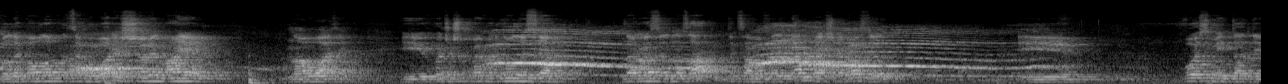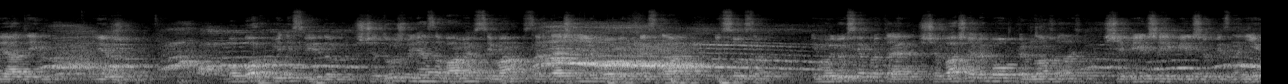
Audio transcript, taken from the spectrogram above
Коли Павло про це говорить, що він має на увазі. І хочу, щоб ми вернулися на розділ назад, так само Филиппян, перший розділ. І восьмий та дев'ятий вірш. Бо Бог мені свідок, що душу я за вами всіма в сердечній любові Христа Ісуса. І молюся про те, щоб ваша любов примножилась ще більше і більше в пізнанні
